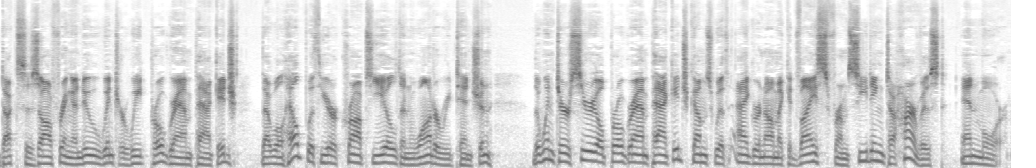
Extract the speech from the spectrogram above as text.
Ducks is offering a new winter wheat program package that will help with your crop's yield and water retention. The winter cereal program package comes with agronomic advice from seeding to harvest and more.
